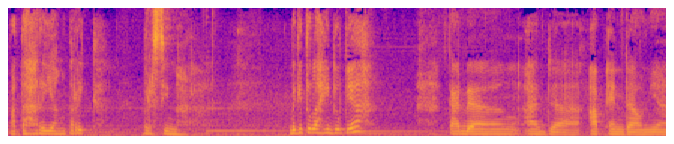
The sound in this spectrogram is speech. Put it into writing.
matahari yang terik bersinar. Begitulah hidup ya. Kadang ada up and down-nya,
